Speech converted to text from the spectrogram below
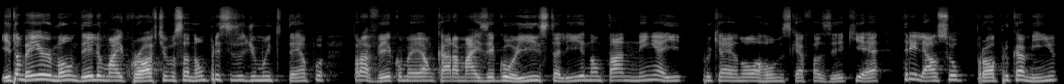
E também o irmão dele, o Mycroft, você não precisa de muito tempo para ver como ele é um cara mais egoísta ali não tá nem aí pro que a Enola Holmes quer fazer, que é trilhar o seu próprio caminho.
